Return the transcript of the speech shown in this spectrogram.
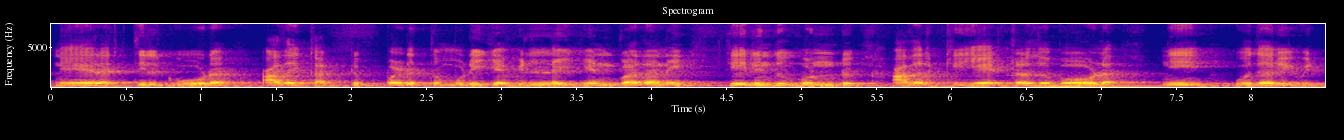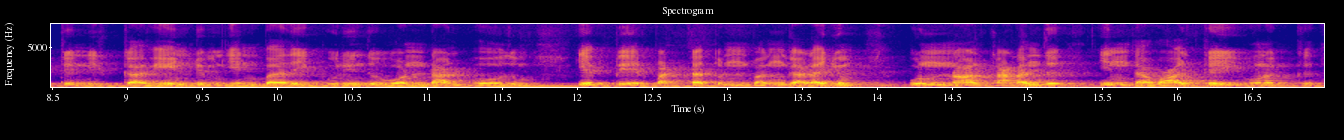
நேரத்தில் கூட அதை கட்டுப்படுத்த முடியவில்லை என்பதனை தெரிந்து கொண்டு அதற்கு ஏற்றது போல நீ உதறிவிட்டு நிற்க வேண்டும் என்பதை புரிந்து கொண்டால் போதும். எப்பேற்பட்ட துன்பங்களையும் உன்னால் கடந்து இந்த வாழ்க்கை உனக்கு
